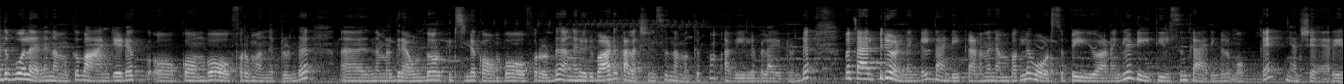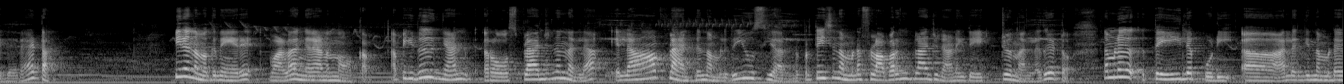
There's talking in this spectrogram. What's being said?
അതുപോലെ തന്നെ നമുക്ക് വാൻഡയുടെ കോംബോ ഓഫറും വന്നിട്ടുണ്ട്. നമ്മൾ ഗ്രൗണ്ട് ഓർക്കിഡ്സിന്റെ കോംബോ ഓഫറുണ്ട് അങ്ങനെ ഒരുപാട് കളക്ഷൻസ് നമുക്കിപ്പം അവൈലബിൾ ആയിട്ടുണ്ട്. അപ്പോൾ താല്പര്യം ഉണ്ടെങ്കിൽ ദണ്ട് ഈ കാണുന്ന നമ്പറിൽ വാട്സപ്പ് ചെയ്യുവാണെങ്കിൽ ഡീറ്റെയിൽസും കാര്യങ്ങളും ഒക്കെ ഞാൻ ഷെയർ ചെയ്ത് തരാം കേട്ടോ. ഇനി നമുക്ക് നേരെ വളം എങ്ങനെയാണെന്ന് നോക്കാം. അപ്പോൾ ഇത് ഞാൻ റോസ് പ്ലാന്റിനെന്നല്ല എല്ലാ പ്ലാന്റിനും നമ്മളിത് യൂസ് ചെയ്യാറുണ്ട്. പ്രത്യേകിച്ച് നമ്മുടെ ഫ്ലവറിങ് പ്ലാന്റിനാണ് ഇത് ഏറ്റവും നല്ലത് കേട്ടോ. നമ്മൾ തേയിലപ്പൊടി അല്ലെങ്കിൽ നമ്മുടെ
